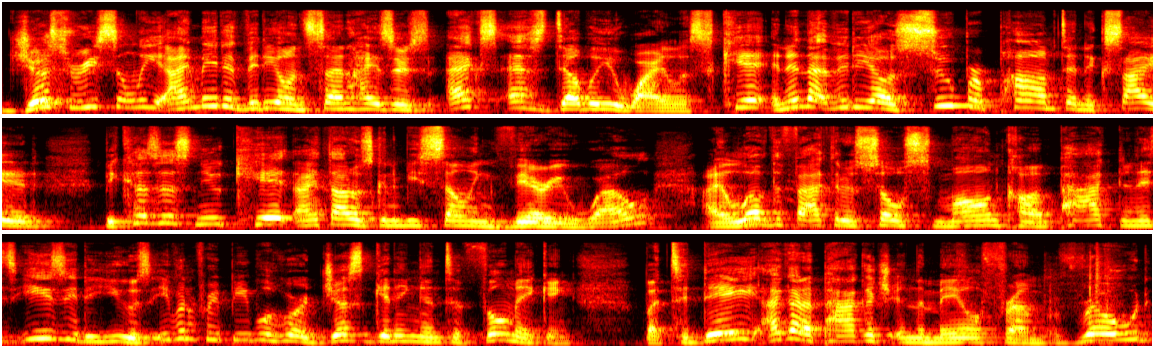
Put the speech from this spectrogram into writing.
Just recently, I made a video on Sennheiser's XSW wireless kit, and in that video I was super pumped and excited because this new kit I thought was going to be selling very well. I love the fact that it's so small and compact and it's easy to use, even for people who are just getting into filmmaking. But today, I got a package in the mail from Rode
